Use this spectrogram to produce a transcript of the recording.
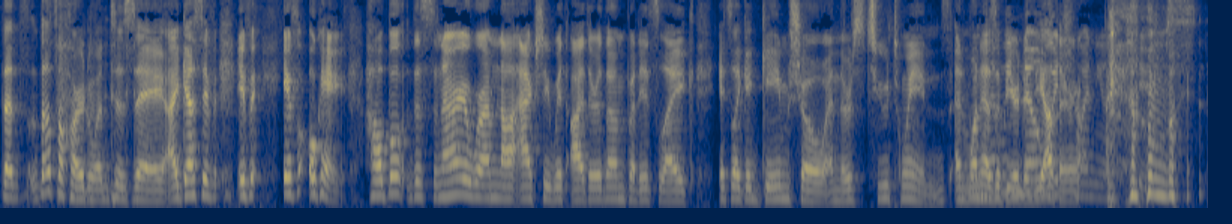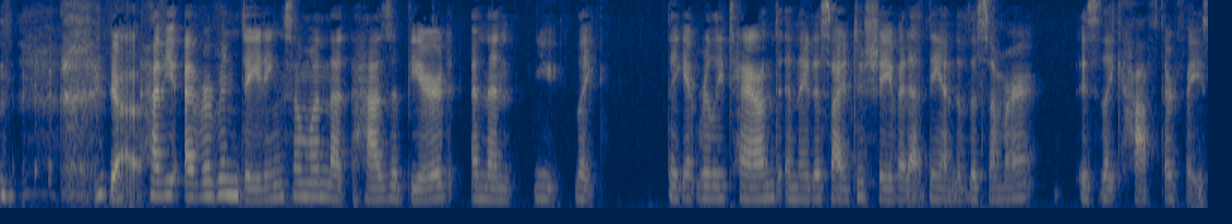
That's that's a hard one to say. I guess if if if okay, how about the scenario where I'm not actually with either of them, but it's like it's like a game show and there's two twins and well, one has a beard and the other. yeah. Have you ever been dating someone that has a beard and then you like they get really tanned and they decide to shave it at the end of the summer? Is like half their face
